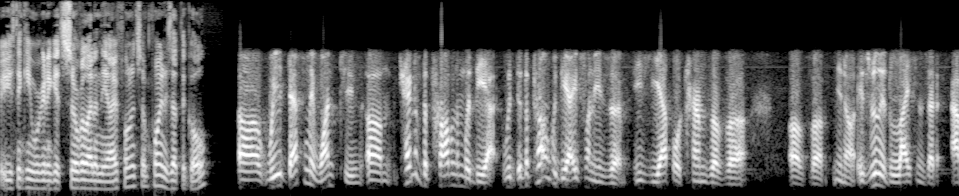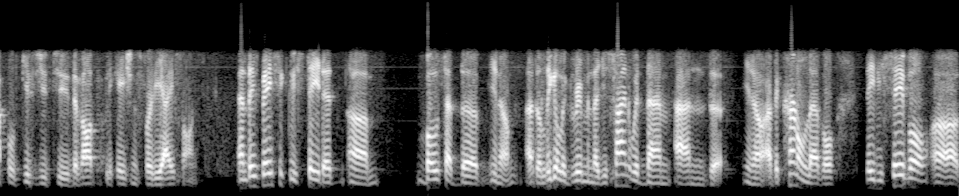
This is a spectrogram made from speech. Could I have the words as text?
are you thinking we're going to get Silverlight on the iPhone at some point? Is that the goal? Uh, we definitely want to. Um, kind of the problem with the with the problem with the iPhone is uh, is the Apple terms of uh, of uh, you know is really the license that Apple gives you to develop applications for the iPhone, and they've basically stated um, both at the you know at the legal agreement that you sign with them and uh, you know at the kernel level they disable uh,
